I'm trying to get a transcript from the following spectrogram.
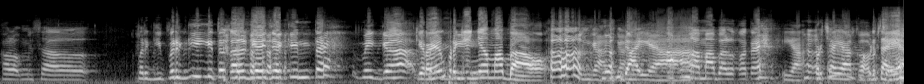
kalau misal pergi-pergi gitu kalau diajakin teh Mega Kirain perginya mabal. enggak, Enggak ya. Aku nggak mabal kok teh. Iya, percaya kok, percaya.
